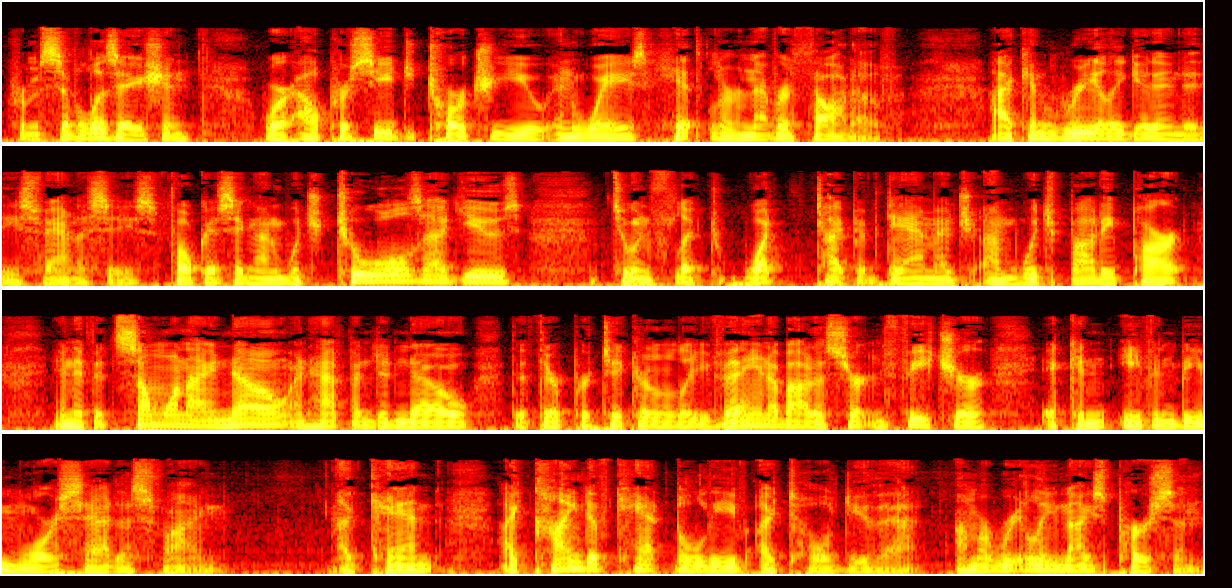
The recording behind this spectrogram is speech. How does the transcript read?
from civilization where I'll proceed to torture you in ways Hitler never thought of. I can really get into these fantasies, focusing on which tools I'd use to inflict what type of damage on which body part, and if it's someone I know and happen to know that they're particularly vain about a certain feature, it can even be more satisfying. I can't, I kind of can't believe I told you that. I'm a really nice person.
